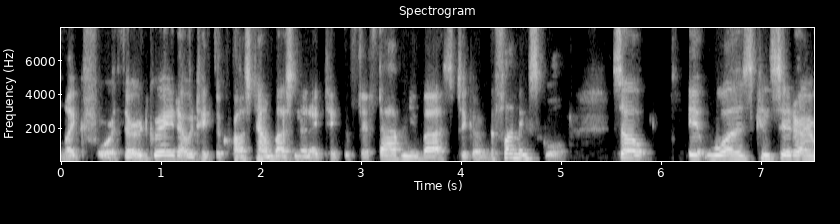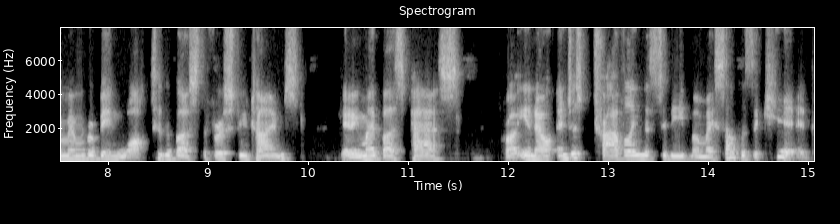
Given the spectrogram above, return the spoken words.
like for third grade, I would take the crosstown bus and then I'd take the Fifth Avenue bus to go to the Fleming School. So it was considered, I remember being walked to the bus the first few times, getting my bus pass, you know, and just traveling the city by myself as a kid.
